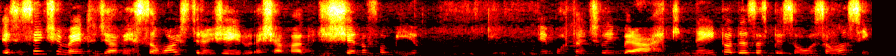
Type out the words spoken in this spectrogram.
Esse sentimento de aversão ao estrangeiro é chamado de xenofobia. É importante lembrar que nem todas as pessoas são assim.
